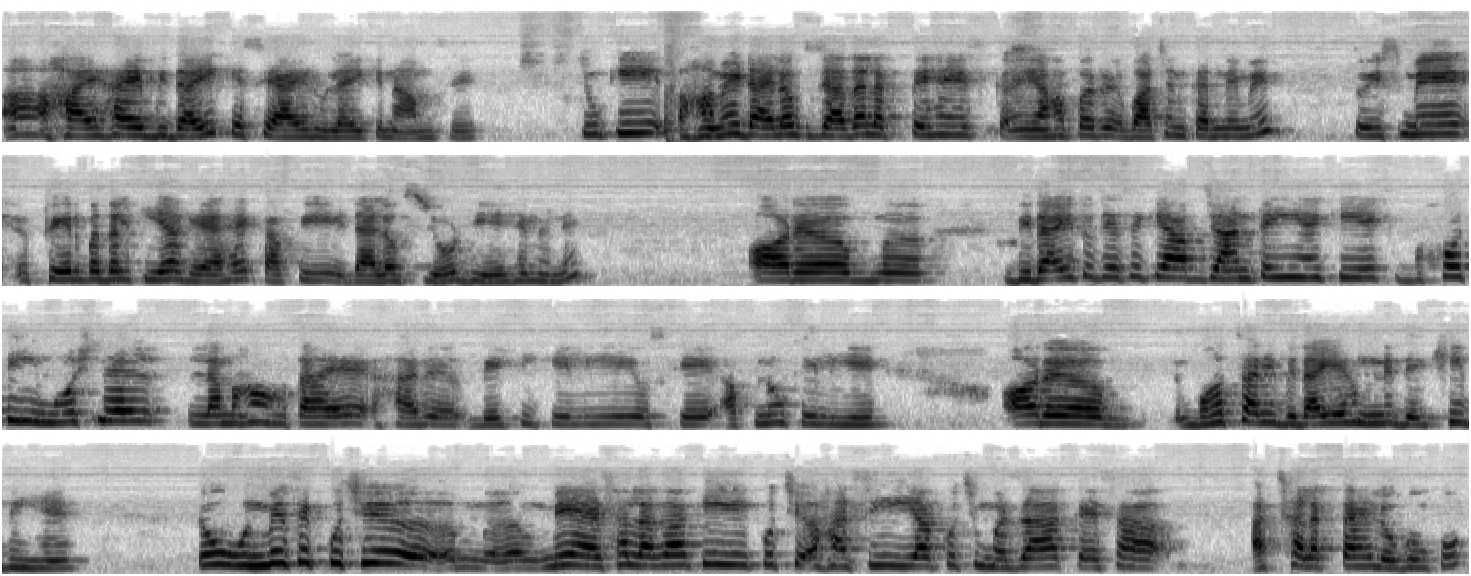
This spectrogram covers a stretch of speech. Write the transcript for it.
हाय हाय विदाई कैसे आए रुलाई के नाम से। क्योंकि हमें डायलॉग्स ज़्यादा लगते हैं इस यहाँ पर वाचन करने में तो इसमें फेरबदल किया गया है, काफ़ी डायलॉग्स जोड़ दिए हैं मैंने। और विदाई तो जैसे कि आप जानते ही हैं कि एक बहुत ही इमोशनल लम्हा होता है हर बेटी के लिए, उसके अपनों के लिए, और बहुत सारी विदाई हमने देखी भी हैं। तो उनमें से कुछ में ऐसा लगा कि कुछ हँसी या कुछ मज़ाक ऐसा अच्छा लगता है लोगों को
